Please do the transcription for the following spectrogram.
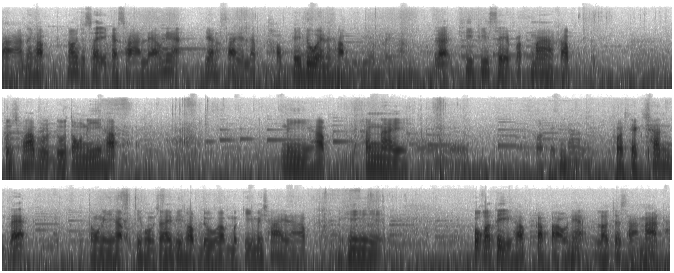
สารนะครับ นอกจากใส่เอกสารแล้วเนี่ยยังใส่แล็ปท็อปได้ด้วยนะครับ เยี่ยมเลยครับ และที่พิเศษมากๆครับ คุณสุภาพบุรุษดูตรงนี้ครับ นี่ครับข้างใน โปรเทคชั่น protection และตรงนี้ครับที่ผมจะให้พี่ท็อปดูครับ เมื่อกี้ไม่ใช่นะครับนี่ปกติครับกระเป๋าเนี่ยเราจะสามารถท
